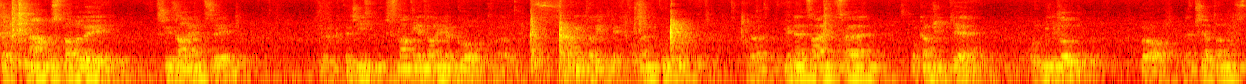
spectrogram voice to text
se k nám dostavili tři zájemci, kteří s námi jednali jako eh, majiteli těch pozemků. Eh, jeden zájemce okamžitě odmítl pro nepřijatelnost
